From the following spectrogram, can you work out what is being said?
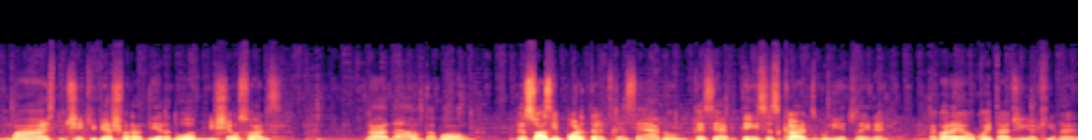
Mas tu tinha que ver a choradeira do homem Michel Soares. Ah, não, tá bom. Pessoas importantes recebem, recebem, tem esses cards bonitos aí, né? Agora eu, coitadinho aqui, né?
